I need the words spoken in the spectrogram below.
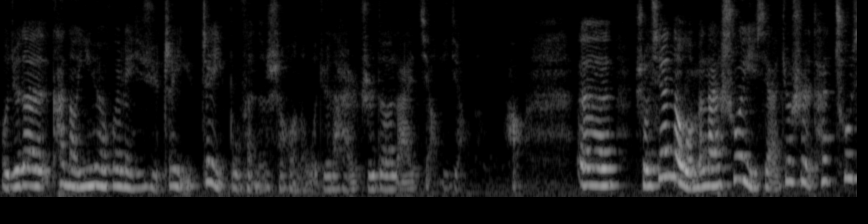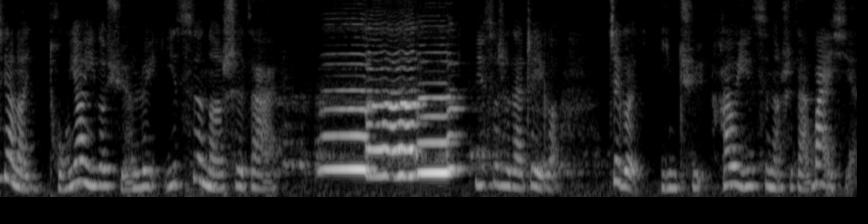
我觉得看到音乐会练习曲这一这一部分的时候呢，我觉得还是值得来讲一讲的。好。呃，首先呢，我们来说一下，就是它出现了同样一个旋律，一次呢是在，一次是在这个这个音区，还有一次呢是在外弦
